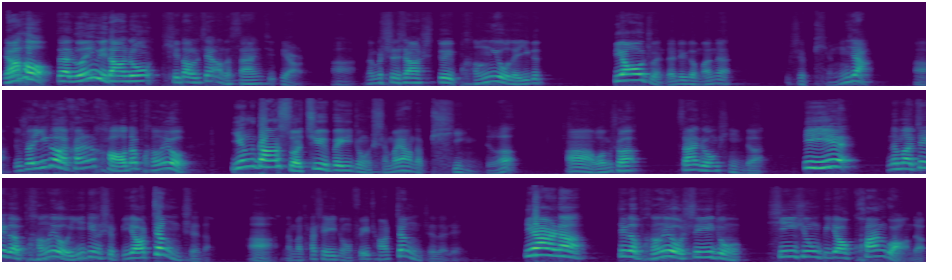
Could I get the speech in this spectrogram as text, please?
然后在《论语》当中提到了这样的三点啊，那么事实上是对朋友的一个标准的这个什么呢？是评价啊，就说一个很好的朋友应当所具备一种什么样的品德啊？我们说三种品德，第一。那么这个朋友一定是比较正直的啊，那么他是一种非常正直的人。第二呢，这个朋友是一种心胸比较宽广的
